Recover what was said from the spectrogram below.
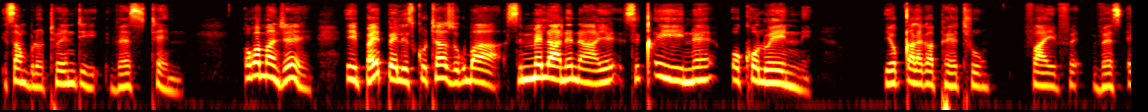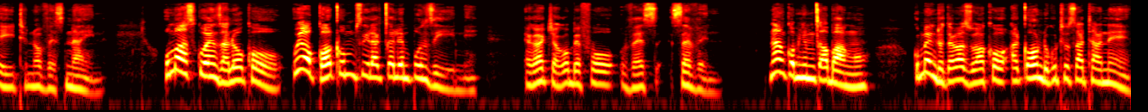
isambulo 20 verse 10 okwamanje iBhayibheli sikhuthaza ukuba simelane naye siqine okholweni. Yokuqala kaPetru 5 verse 8 no verse 9 uma sikwenza lokho uyogoqa umsila acela empunzini. ekaJakobe 4 verse 7 nanko omnye umcabango kumele indodakazi wakho aqonde ukuthi usathane.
